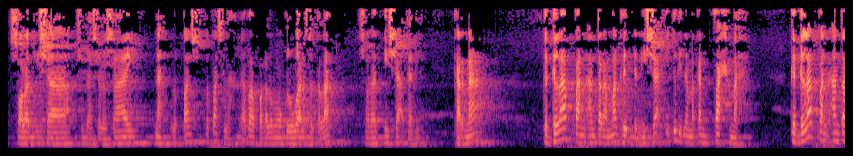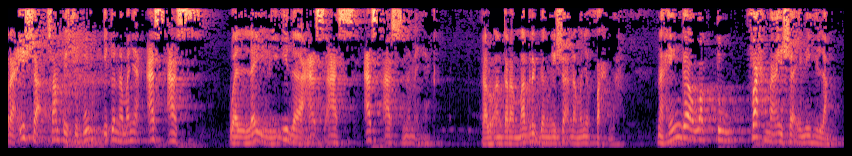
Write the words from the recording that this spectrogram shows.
sholat isya sudah selesai nah lepas lepaslah nggak apa-apa kalau mau keluar setelah sholat isya tadi. Karena kegelapan antara maghrib dan isya itu dinamakan fahmah. Kegelapan antara isya sampai subuh itu namanya as-as. Walaili idha as-as. As-as namanya. Kalau antara maghrib dan isya namanya fahmah. Nah hingga waktu fahmah isya ini hilang.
